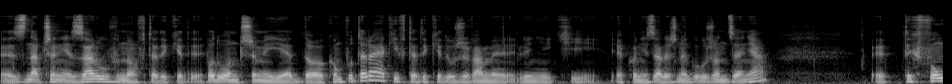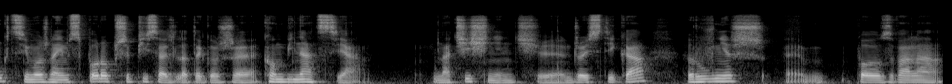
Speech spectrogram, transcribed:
e, znaczenie zarówno wtedy, kiedy podłączymy je do komputera, jak i wtedy, kiedy używamy linijki jako niezależnego urządzenia. E, tych funkcji można im sporo przypisać, dlatego że kombinacja naciśnięć joysticka również pozwala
